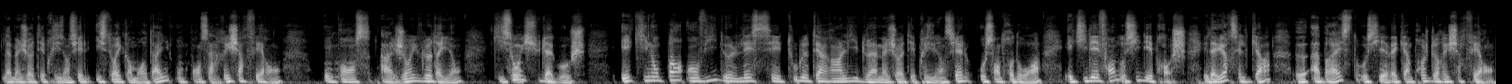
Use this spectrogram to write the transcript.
de la majorité présidentielle historique en Bretagne. On pense à Richard Ferrand, on pense à Jean-Yves Le Drian, qui sont issus de la gauche et qui n'ont pas envie de laisser tout le terrain libre de la majorité présidentielle au centre droit et qui défendent aussi des proches. Et d'ailleurs, c'est le cas euh, à Brest aussi avec un proche de Richard Ferrand.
